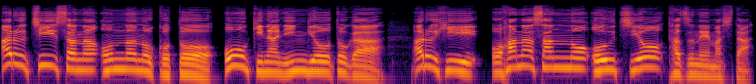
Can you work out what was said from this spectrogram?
ある小さな女の子と大きな人形とがある日お花さんのお家を訪ねました。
